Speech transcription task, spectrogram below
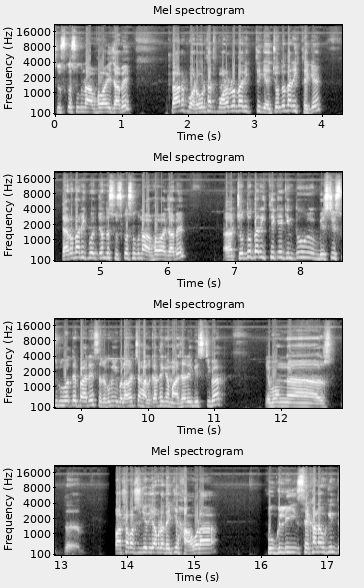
শুষ্ক শুকনো আবহাওয়ায় যাবে। তারপর, অর্থাৎ পনেরো তারিখ থেকে, চোদ্দ তারিখ থেকে, তেরো তারিখ পর্যন্ত শুষ্ক শুকনো আবহাওয়া যাবে। চোদ্দ তারিখ থেকে কিন্তু বৃষ্টি শুরু হতে পারে, সেরকমই বলা হচ্ছে হালকা থেকে মাঝারি বৃষ্টিপাত। এবং পাশাপাশি যদি আমরা দেখি হাওড়া, হুগলি, সেখানেও কিন্তু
